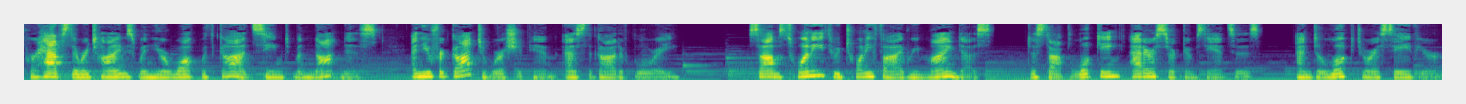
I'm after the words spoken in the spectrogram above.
Perhaps there were times when your walk with God seemed monotonous and you forgot to worship him as the God of glory. Psalms 20 through 25 remind us to stop looking at our circumstances and to look to our Savior.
